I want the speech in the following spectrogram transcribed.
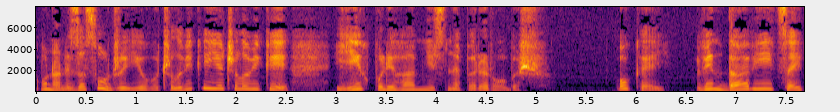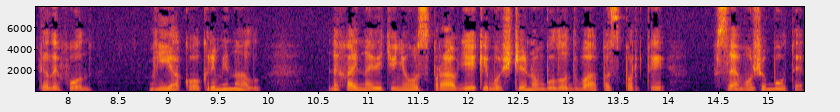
Вона не засуджує його. Чоловіки є чоловіки, їх полігамність не переробиш. Окей, він дав їй цей телефон. Ніякого криміналу. Нехай навіть у нього справді якимось чином було два паспорти. Все може бути,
